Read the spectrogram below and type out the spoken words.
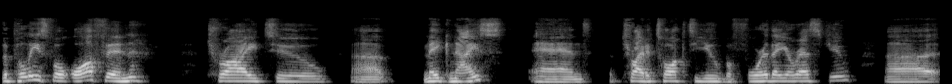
the police will often try to uh, make nice and try to talk to you before they arrest you. Uh,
